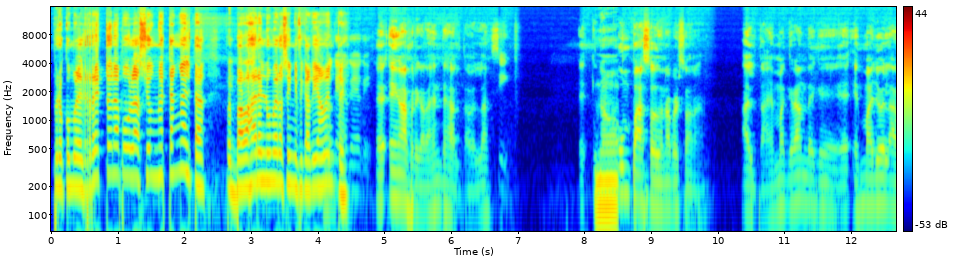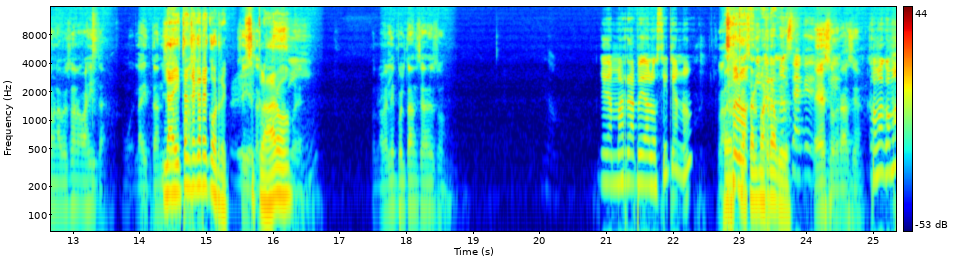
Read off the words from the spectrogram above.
pero como el resto de la población no es tan alta, pues va a bajar el número significativamente. ok, ok. Eh, En África la gente es alta, ¿verdad? Sí. No. Un paso de una persona alta es más grande que es mayor a una persona bajita. La distancia. La distancia que recorre. Sí, claro. Sí. ¿No ves la importancia de eso? Llegan más rápido a los sitios, ¿no? Claro. Pueden Bueno, cazar más no rápido. que- Eso, que- gracias. ¿Cómo, cómo?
